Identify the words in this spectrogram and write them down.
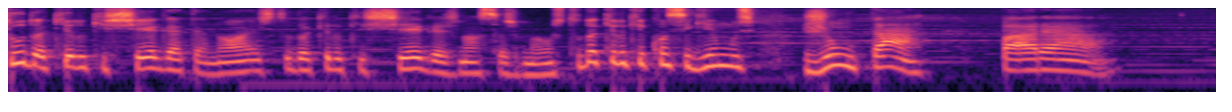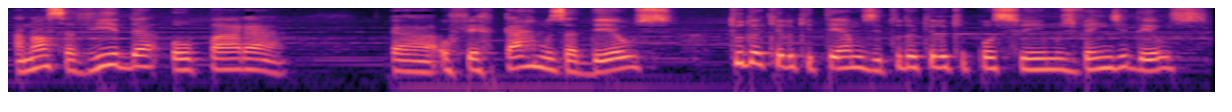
tudo aquilo que chega até nós, tudo aquilo que chega às nossas mãos, tudo aquilo que conseguimos juntar para a nossa vida ou para uh, ofertarmos a Deus, tudo aquilo que temos e tudo aquilo que possuímos vem de Deus.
